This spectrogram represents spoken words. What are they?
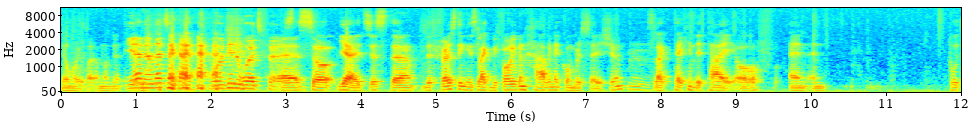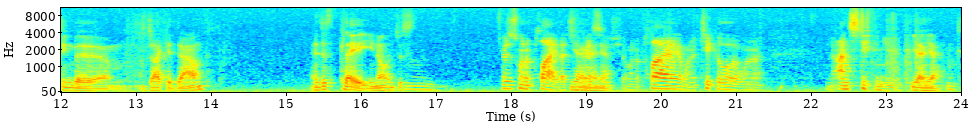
Don't worry about it. I'm not doing it. Yeah, no, that's okay. we'll do the words Uh, first. so yeah, it's just uh, the first thing is like before even having a conversation, Mm. it's like taking the tie off and and putting the um, jacket down and just play. You know, just Mm. I just want to play. That's Yeah, your message. yeah. I want to play. I want to tickle. I want to you know, unstiffen you. yeah, yeah. Okay.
